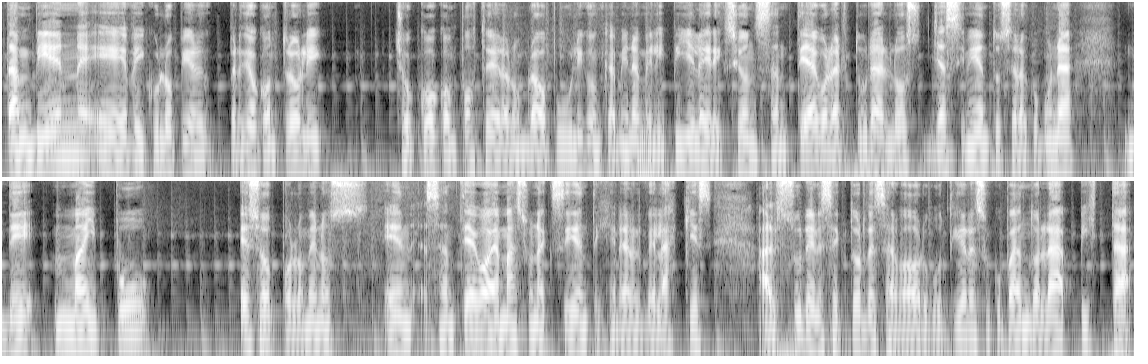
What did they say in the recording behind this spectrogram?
También eh, vehículo perdió control y chocó con poste del alumbrado público en camino a Melipilla, la dirección Santiago, a la altura de los yacimientos en la comuna de Maipú. Eso por lo menos en Santiago. Además, un accidente en General Velázquez al sur en el sector de Salvador Gutiérrez, ocupando la pista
